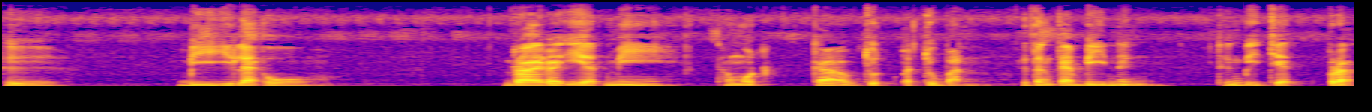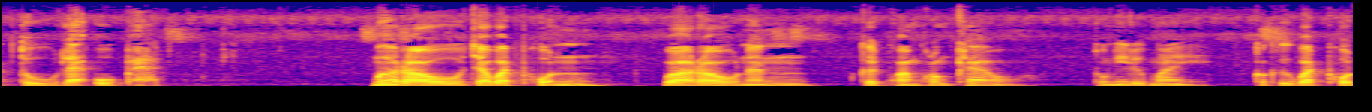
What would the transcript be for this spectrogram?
คือ B และ O รายละเอียดมี ทั้งหมด 9 จุดปัจจุบัน คือตั้งแต่ B1 ถึง B7 ประตูและ O8 เมื่อเราจะวัดผลว่าเรานั้นเกิดความคล่องแคล่ว ตรงนี้หรือไม่ก็คือวัดผล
